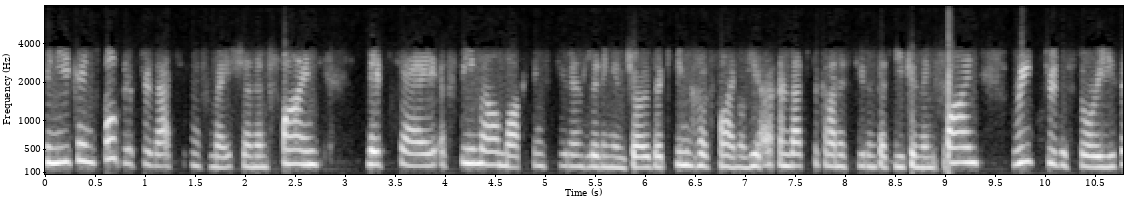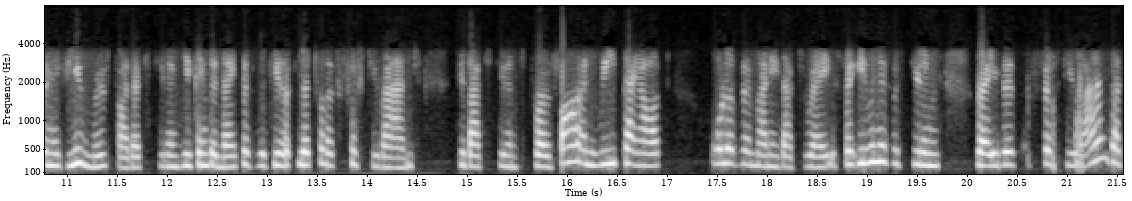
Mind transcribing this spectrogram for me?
then you can filter through that information and find, let's say, a female marketing student living in Joburg in her final year. And that's the kind of student that you can then find, read through the stories, and if you're moved by that student, you can donate as little as 50 Rand to that student's profile, and we pay out all of the money that's raised. So even if a student raises 50 Rand, that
